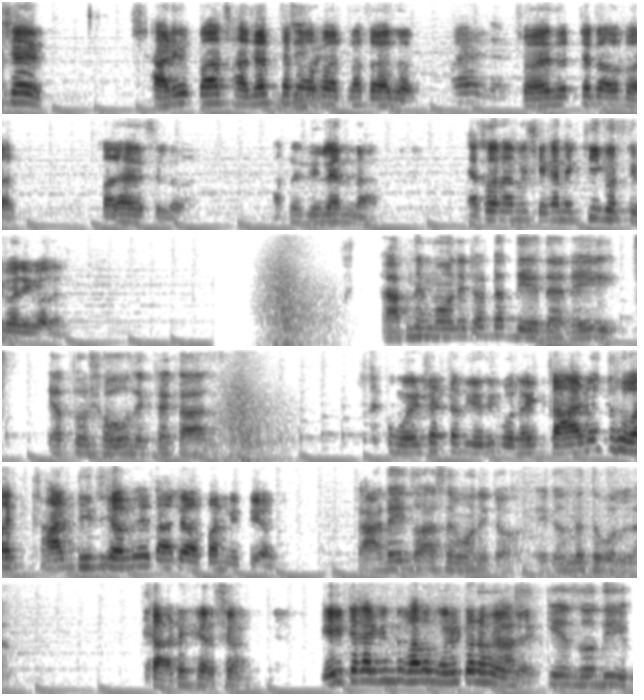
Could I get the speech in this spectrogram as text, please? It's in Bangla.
সাহেব সাড়ে পাঁচ হাজার টাকা অফার না ছয় হাজার? ছয় হাজার। টাকা অফার করা হয়েছিল। আপনি দিলেন না। এখন আমি সেখানে কি করতে পারি বলেন? আপনি মনিটরটা দিয়ে দেন এই এত সহজ একটা কাজ। মনিটরটা দিয়ে দিব না কার্ডে তো ভাই কার্ড দিতে হবে তাহলে অফার নিতে হবে। কার্ডেই তো আছে মনিটর এই জন্য তো বললাম। কার্ডে আছে। এই টাকায় কিন্তু ভালো মনিটর হয়ে যায়। আজকে যদি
